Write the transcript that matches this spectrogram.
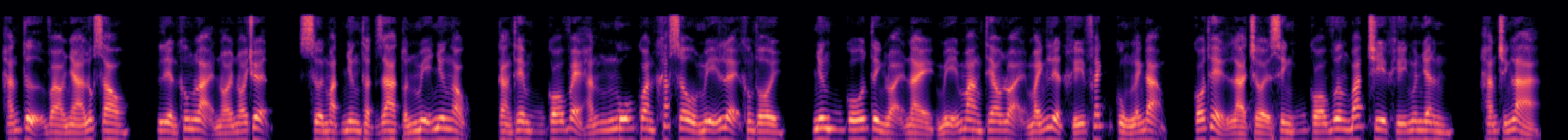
hắn tự vào nhà lúc sau, liền không lại nói nói chuyện, sườn mặt nhưng thật ra tuấn Mỹ như ngọc, càng thêm có vẻ hắn ngũ quan khắc sâu Mỹ lệ không thôi, nhưng cố tình loại này Mỹ mang theo loại mãnh liệt khí phách cùng lãnh đạm, có thể là trời sinh có vương bát chi khí nguyên nhân, hắn chính là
